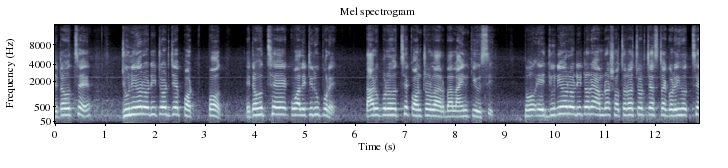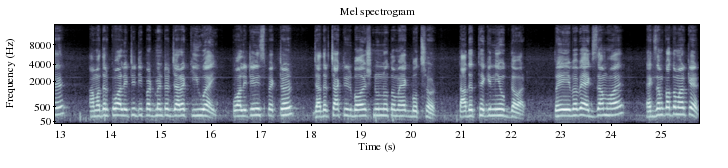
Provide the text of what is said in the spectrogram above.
যেটা হচ্ছে জুনিয়র অডিটর যে পদ পদ এটা হচ্ছে কোয়ালিটির উপরে। তার উপরে হচ্ছে কন্ট্রোলার বা লাইন কিউসি তো এই জুনিয়র অডিটরে আমরা সচরাচর চেষ্টা করি হচ্ছে আমাদের কোয়ালিটি ডিপার্টমেন্টের যারা কিউআই কোয়ালিটি ইন্সপেক্টর যাদের চাকরির বয়স ন্যূনতম এক বছর তাদের থেকে নিয়োগ দেওয়ার। তো এইভাবে এক্সাম হয়। এক্সাম কত মার্কেট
